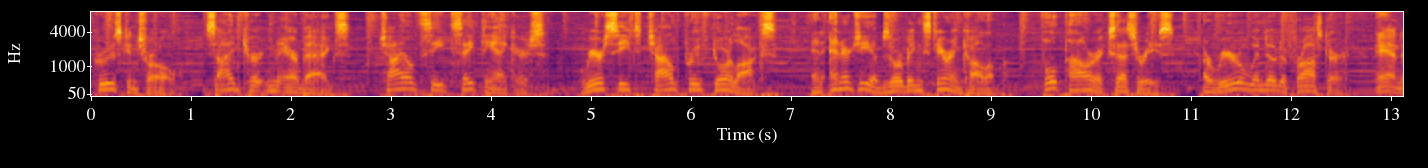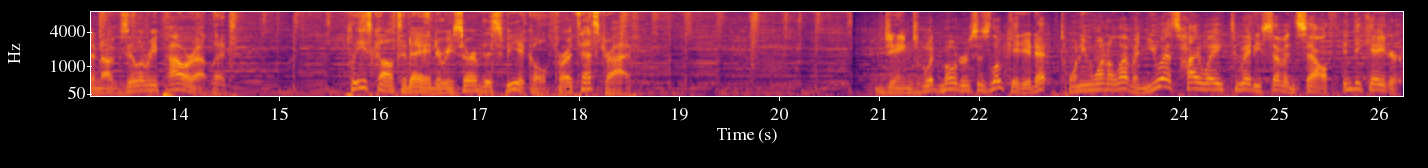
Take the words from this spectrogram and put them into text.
cruise control, side curtain airbags, child seat safety anchors, rear seat child-proof door locks, an energy-absorbing steering column, full power accessories, a rear window defroster, and an auxiliary power outlet. Please call today to reserve this vehicle for a test drive. James Wood Motors is located at 2111 US Highway 287 South in Decatur.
